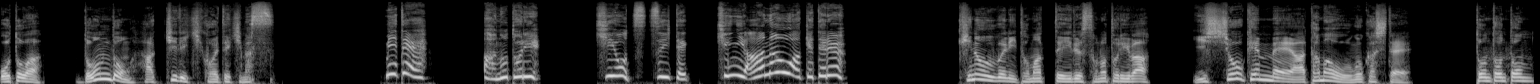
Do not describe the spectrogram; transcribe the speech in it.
音はどんどんはっきり聞こえてきます。見てあの鳥木をつついて木に穴を開けてる木の上に止まっているその鳥は一生懸命頭を動かして、トントントン、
